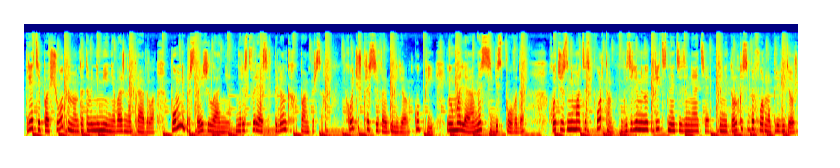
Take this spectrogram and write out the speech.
Третье по счету, но от этого не менее важное правило. Помни про свои желания. Не растворяйся в пеленках и памперсах. Хочешь красивое белье? Купи. И умоляю, носи без повода. Хочешь заниматься спортом? Выдели минут 30 на эти занятия. Ты не только себе форму приведешь,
